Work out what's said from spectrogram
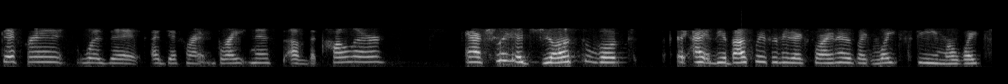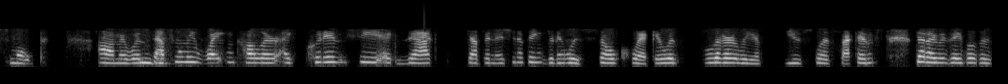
different? Was it a different brightness of the color? Actually, it just looked. I, the best way for me to explain it is like white steam or white smoke. Um, it was mm-hmm. definitely white in color. I couldn't see exact definition of things, but it was so quick. It was literally a few split seconds that I was able to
